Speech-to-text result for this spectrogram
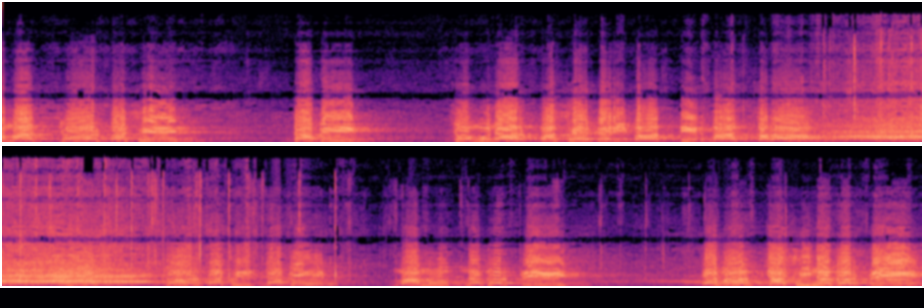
আমার চরবাসীর দাবি, যমুনার পাশে বেরিবাদ নির্মাণ করা। আমার চরবাসীর দাবি, মাহমুদনগর ব্রিজ এবং কাশীনগর ব্রিজ।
